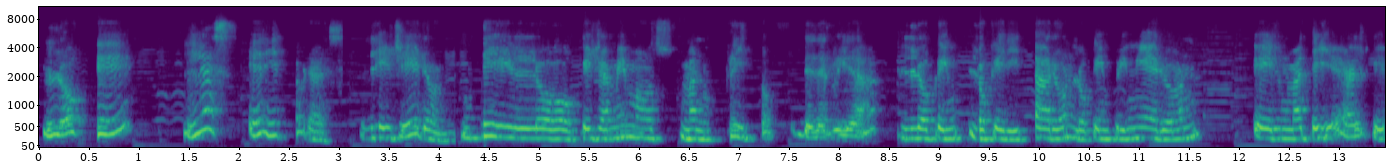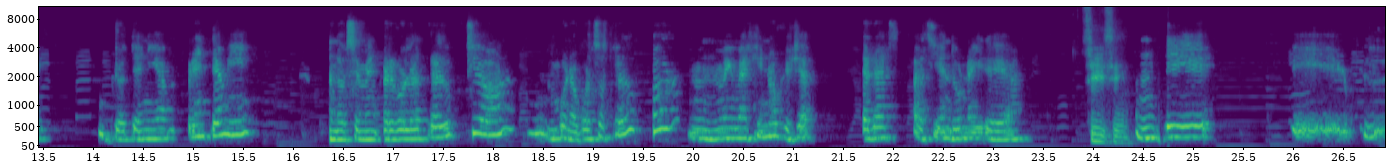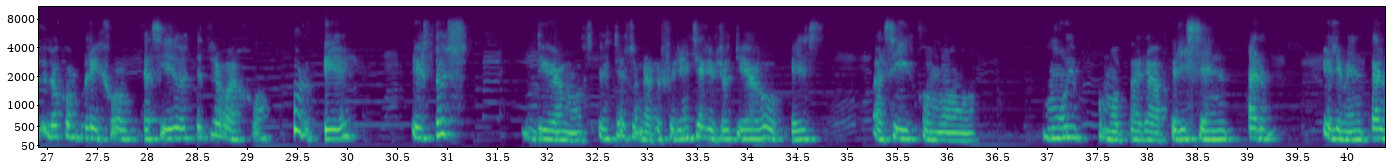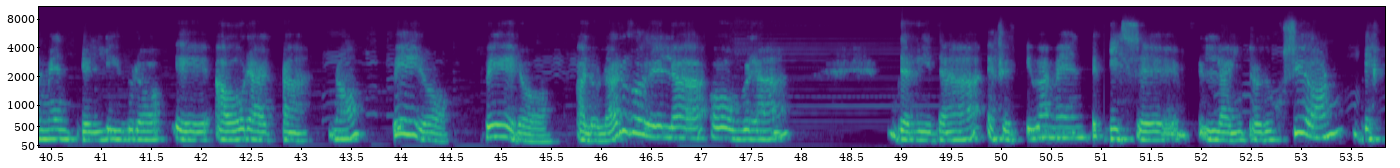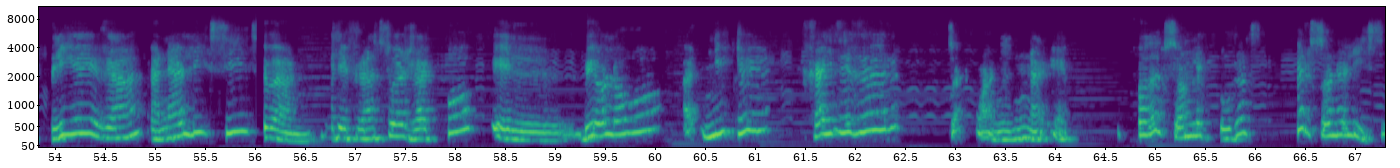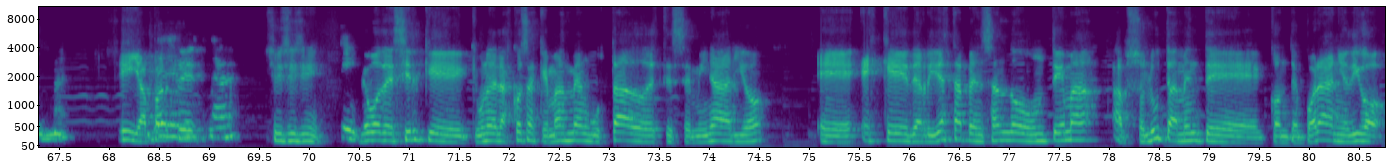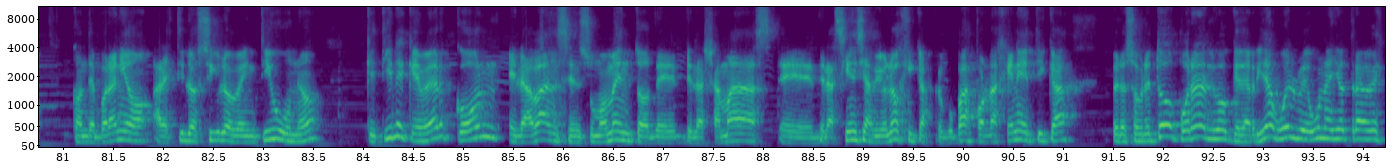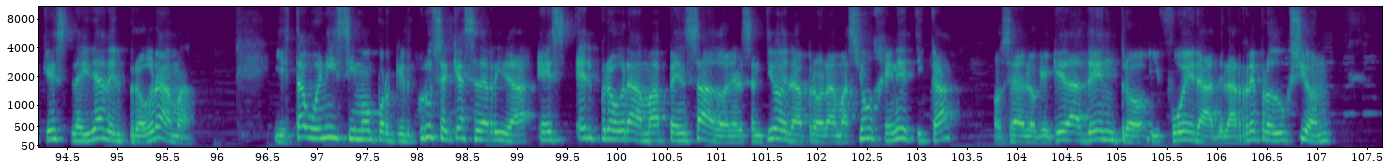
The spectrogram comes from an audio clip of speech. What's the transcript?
lo que las editoras leyeron de lo que llamemos manuscritos de Derrida, lo que, lo que editaron, lo que imprimieron, el material que yo tenía frente a mí, cuando se me encargó la traducción, bueno, vos sos traductor, me imagino que ya estarás haciendo una idea sí, sí. de lo complejo que ha sido este trabajo, porque esto es digamos, esta es una referencia que yo te hago, que es así como muy como para presentar elementalmente el libro eh, ahora acá, ¿no? Pero, pero a lo largo de la obra, Derrida efectivamente dice la introducción, despliega análisis que van de François Jacob, el biólogo, Nietzsche, Heidegger, eh, todas son lecturas personalísimas. Sí, aparte, sí, sí, sí, Debo decir que, una de las cosas que más me han gustado de este seminario eh, es que Derrida está pensando un tema absolutamente contemporáneo, digo, contemporáneo al estilo siglo XXI, que tiene que ver con el avance en su momento de, las llamadas, eh, de las ciencias biológicas preocupadas por la genética, pero sobre todo por algo que Derrida vuelve una y otra vez, que es la idea del programa. Y está buenísimo porque el cruce que hace Derrida es el programa pensado en el sentido de la programación genética, o sea, lo que queda dentro y fuera de la reproducción,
